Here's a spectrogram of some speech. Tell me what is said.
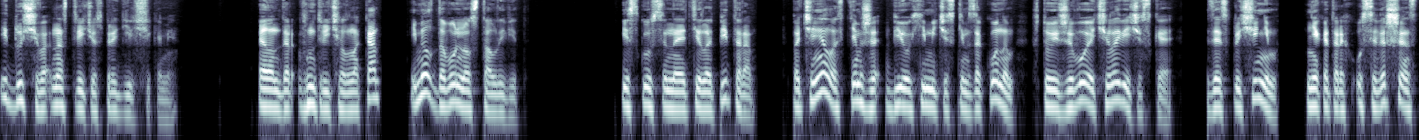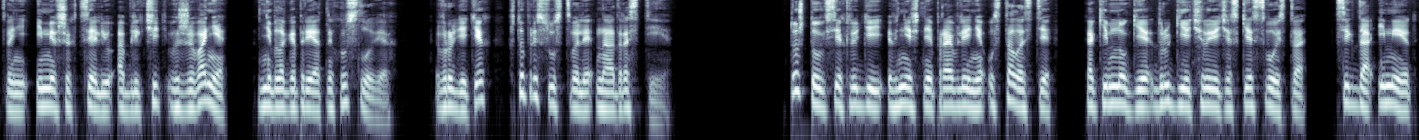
идущего на встречу с предельщиками. Эллендер внутри челнока имел довольно усталый вид. Искусственное тело Питера подчинялось тем же биохимическим законам, что и живое человеческое, за исключением некоторых усовершенствований, имевших целью облегчить выживание в неблагоприятных условиях, вроде тех, что присутствовали на Адрастее. То, что у всех людей внешнее проявление усталости, как и многие другие человеческие свойства, всегда имеют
